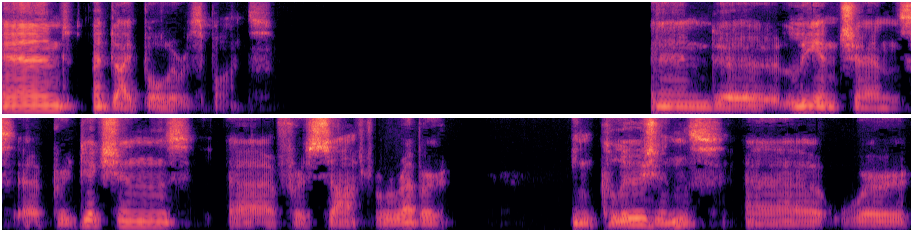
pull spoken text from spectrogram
and a dipolar response and uh, and Chan's uh, predictions uh, for soft rubber inclusions uh, were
